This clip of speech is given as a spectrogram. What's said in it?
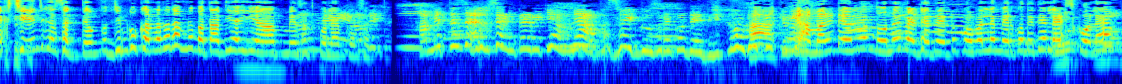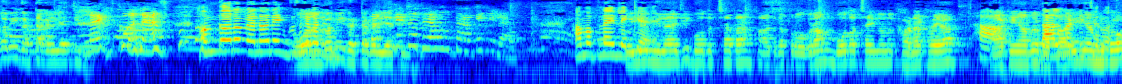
एक्सचेंज कर सकते हो जिनको करना था ना हमने बता दिया ये आप मेरे साथ कोलैब कर सकते हो। हम इतने सेल्फ सेंटर्ड है कि हमने आपस में एक दूसरे को दे दिया। हाँ क्योंकि हमारे टेबल में हम दोनों ही बैठे थे तो कोमल ने मेरे को दे दिया लेट्स कोलैब हम दोनों बहनों ने एक दूसरे को इकट्ठा कर लिया तो हम अपना ही तो लेके ये मिला है जी बहुत अच्छा था। आज का प्रोग्राम बहुत अच्छा इन्होंने खाना खाया। हाँ, आके यहाँ पे बता रही है हमको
